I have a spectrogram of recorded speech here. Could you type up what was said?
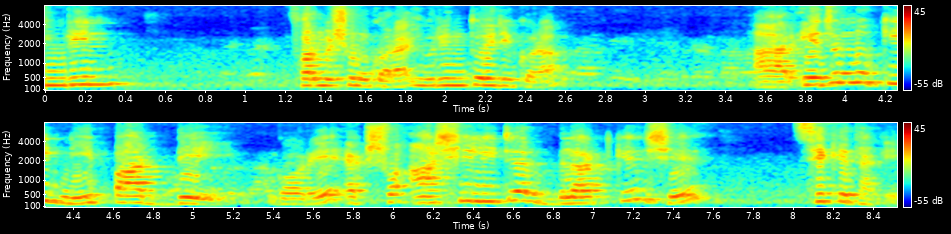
ইউরিন ফর্মেশন করা ইউরিন তৈরি করা। আর এজন্য কিডনি পার ডে গড়ে একশো আশি লিটার ব্লাডকে সে সেকে থাকে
